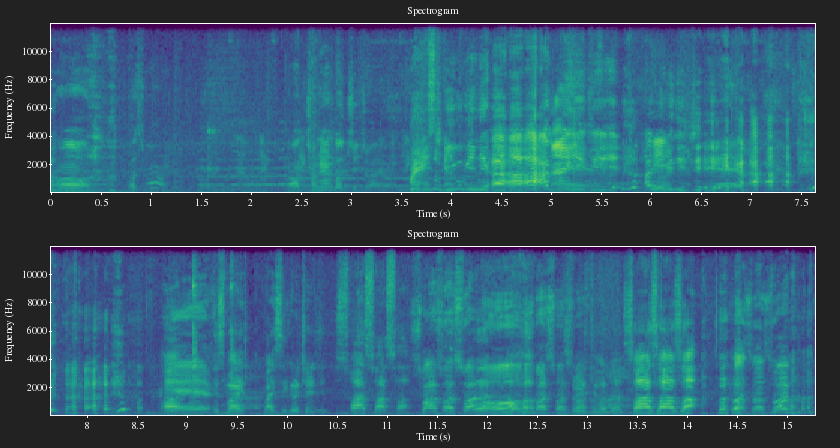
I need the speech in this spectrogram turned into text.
어, what's wrong? 어, 청양고추 좋아요. 무슨 미국인이야? 한국인이지. 한국인이지. 아, 예. it's my my signature. 쏴 쏴 쏴. 쏴 쏴 쏴. 어, 쏴 쏴 쏴. 쏴 쏴 쏴. 쏴 쏴쏴.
